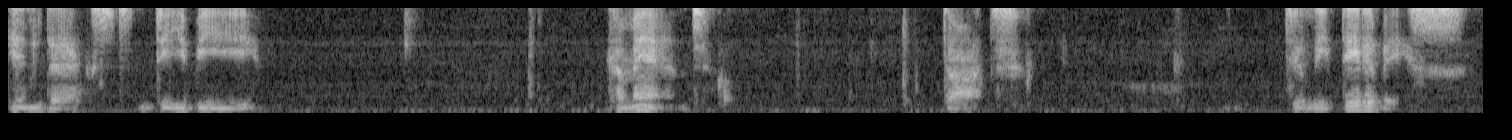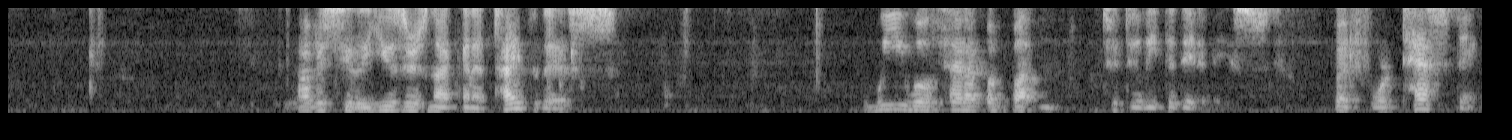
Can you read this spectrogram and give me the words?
indexed DB command dot delete database. Obviously the user's not going to type this. We will set up a button to delete the database. But for testing,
